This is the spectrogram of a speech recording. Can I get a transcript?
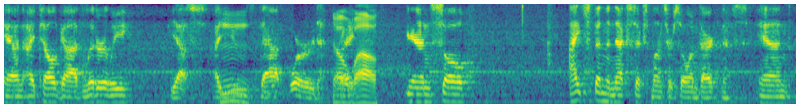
and I tell God literally, Yes, I mm. use that word. Oh, right? wow. And so I spend the next six months or so in darkness. And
